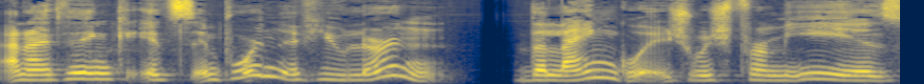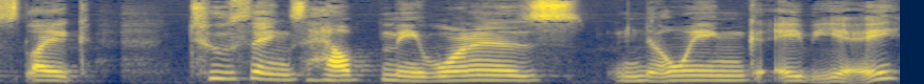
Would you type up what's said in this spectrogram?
And I think it's important if you learn the language, which for me is like two things help me. One is knowing ABA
